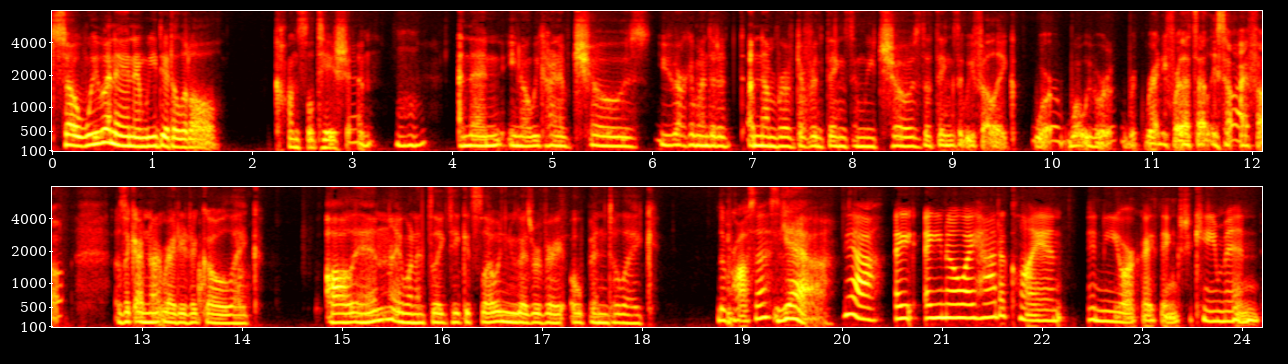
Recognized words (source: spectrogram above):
So we went in and we did a little consultation. Mhm. And then, you know, we kind of chose, you recommended a, a number of different things, and we chose the things that we felt like were what we were ready for. That's at least how I felt. I was like, I'm not ready to go like all in. I wanted to like take it slow, and you guys were very open to like, The process? yeah. Yeah. I, I you know, I had a client in New York, I think. She came in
